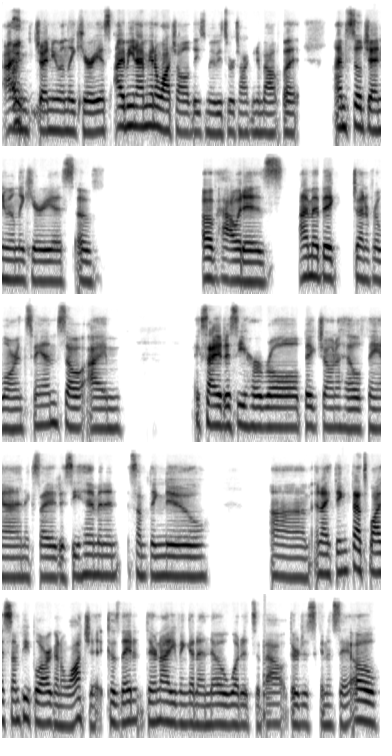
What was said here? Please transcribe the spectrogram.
I'm I- genuinely curious. I mean, I'm gonna watch all of these movies we're talking about, but I'm still genuinely curious of of how it is. I'm a big Jennifer Lawrence fan, so I'm excited to see her role. Big Jonah Hill fan, excited to see him in something new. Um, and I think that's why some people are gonna watch it because they they're not even gonna know what it's about. They're just gonna say, "Oh,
